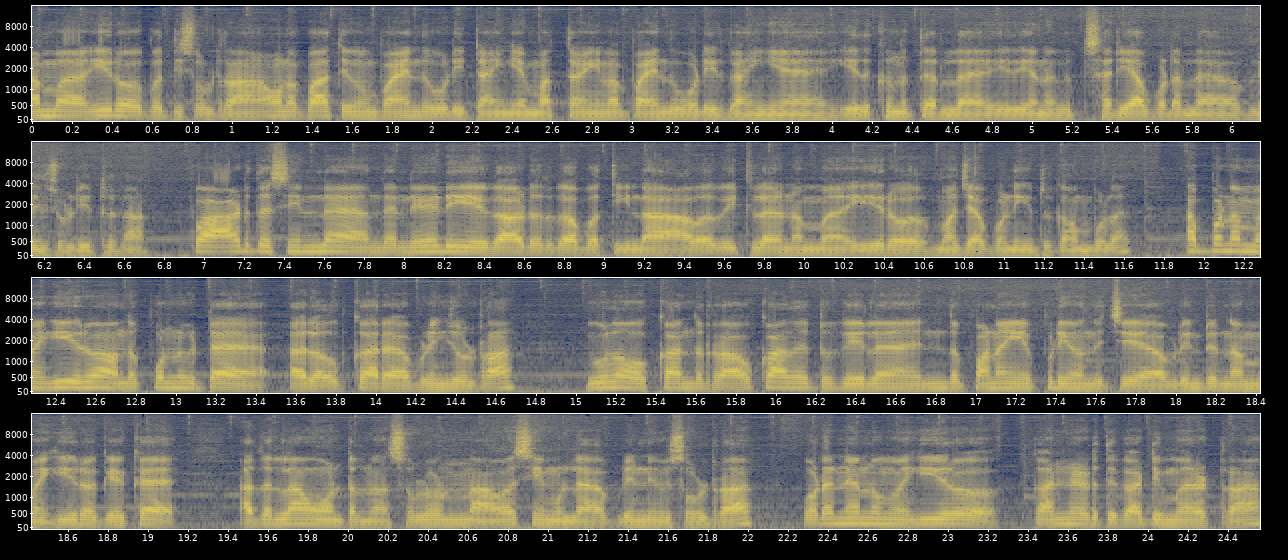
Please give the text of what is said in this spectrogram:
நம்ம ஹீரோவை பற்றி சொல்கிறான் அவனை பார்த்து இவன் பயந்து ஓடிட்டாங்க மற்றவங்கலாம் பயந்து ஓடிட்டாங்க எதுக்குன்னு தெரில இது எனக்கு சரியாக படலை அப்படின்னு சொல்லிட்டு இருக்கான். இப்போ அடுத்த சீன் என்ன அந்த லேடி கார்டு இருக்கா பார்த்தீங்கன்னா அவள் வீட்டில் நம்ம ஹீரோ மஜா பண்ணிக்கிட்டு இருக்கான் போல். அப்போ நம்ம ஹீரோ அந்த பொண்ணுக்கிட்ட அதில் உட்காரு அப்படின்னு சொல்கிறான் இவ்வளோ உட்காந்துடுறா உட்காந்துட்டு இருக்கையில் இந்த பணம் எப்படி வந்துச்சு அப்படின்ட்டு நம்ம ஹீரோ கேட்க அதெல்லாம் உன்ட்ட நான் சொல்லணும்னு அவசியம் இல்லை அப்படின்னு சொல்கிறா உடனே நம்ம ஹீரோ கண் எடுத்து காட்டி மிரட்டுறான்.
